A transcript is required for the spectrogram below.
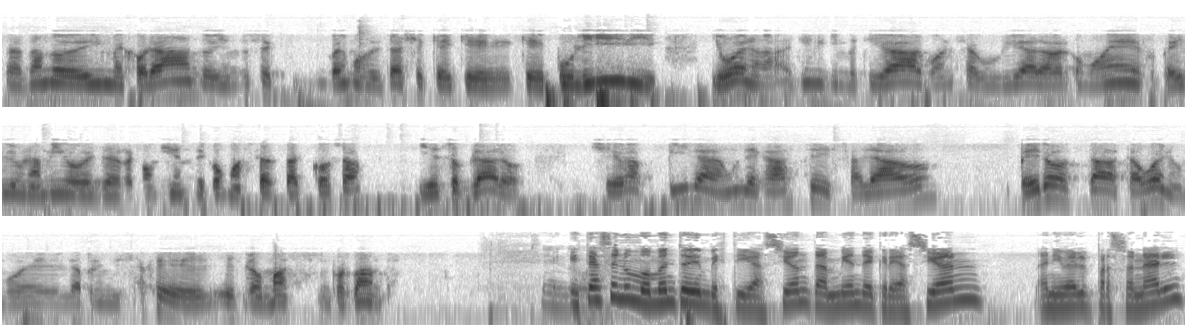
tratando de ir mejorando y entonces vemos detalles que hay que, que pulir y, y bueno, tiene que investigar, ponerse a googlear a ver cómo es, pedirle a un amigo que te recomiende cómo hacer tal cosa y eso claro, lleva pila, un desgaste salado, pero está, está bueno, porque el aprendizaje es lo más importante. ¿Estás en un momento de investigación también de creación a nivel personal?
